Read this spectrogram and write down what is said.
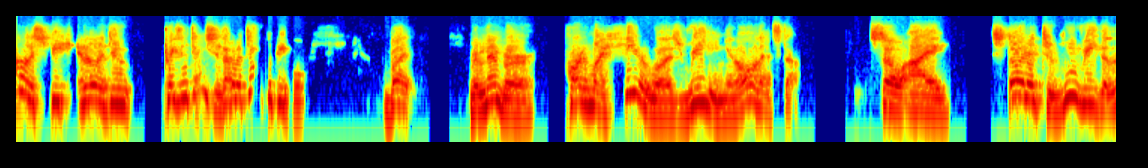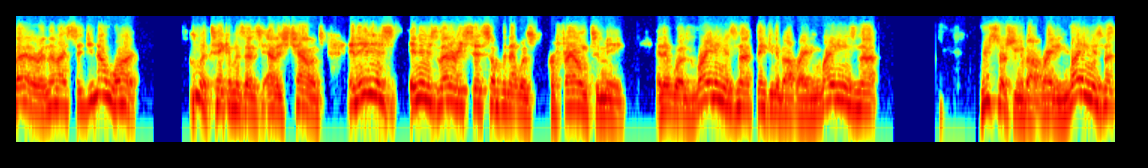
I want to speak and I want to do presentations. I want to talk to people. But remember, part of my fear was reading and all that stuff. So I started to reread the letter, and then I said, you know what? I'm going to take him as at his, at his challenge. And in his in his letter, he said something that was profound to me, and it was writing is not thinking about writing. Writing is not researching about writing. Writing is not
